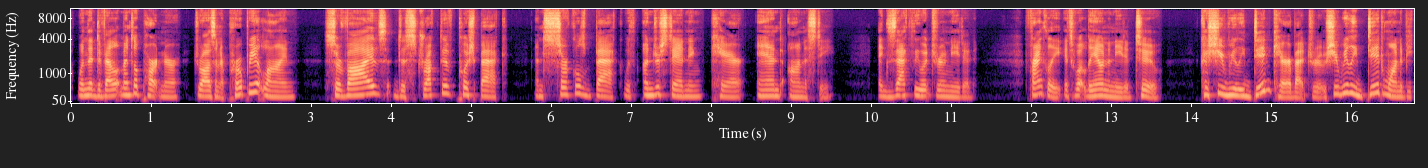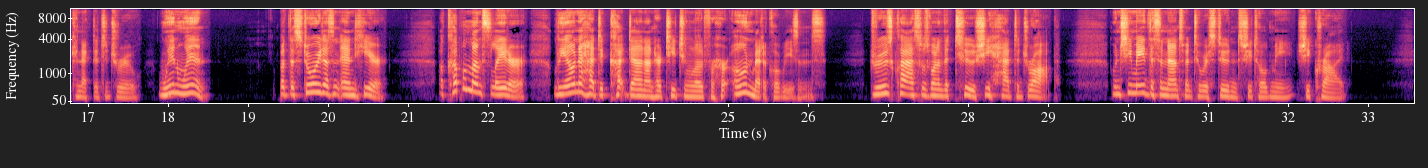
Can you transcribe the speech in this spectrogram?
when the developmental partner draws an appropriate line, survives destructive pushback, and circles back with understanding, care, and honesty. Exactly what Drew needed. Frankly, it's what Leona needed too, because she really did care about Drew. She really did want to be connected to Drew. Win win. But the story doesn't end here. A couple months later, Leona had to cut down on her teaching load for her own medical reasons. Drew's class was one of the two she had to drop. When she made this announcement to her students, she told me she cried.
